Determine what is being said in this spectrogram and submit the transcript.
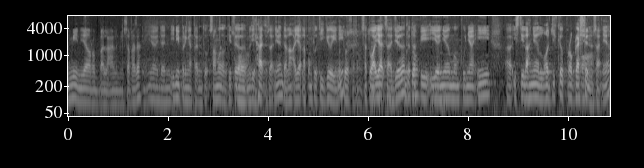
Amin ya rabbal alamin. Safaz eh? Ya dan ini peringatan untuk sama kita Semua. melihat ustaz ya dalam ayat 83 ini Betul, satu ayat saja tetapi ianya mempunyai uh, istilahnya logical progression oh, ustaz ya.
